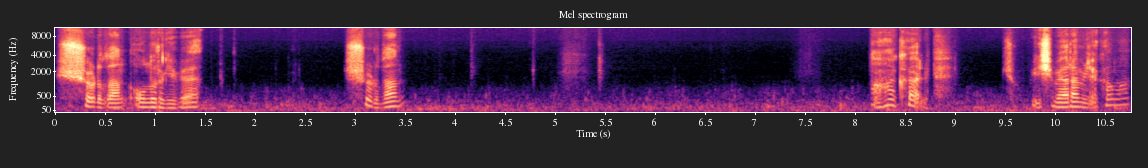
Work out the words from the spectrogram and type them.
şuradan olur gibi. Şuradan. Aha kalp. Çok bir işime yaramayacak ama.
